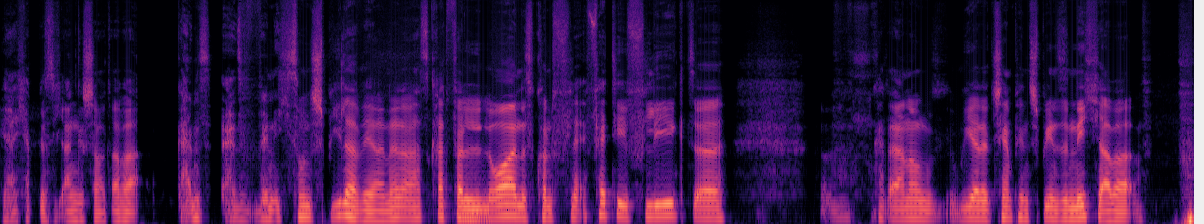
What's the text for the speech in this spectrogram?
Ja, ich habe das nicht angeschaut, aber ganz, also wenn ich so ein Spieler wäre, ne, da hast gerade mhm. verloren, das Konfetti fliegt, äh, keine Ahnung, We Are the Champions spielen sie nicht, aber pff,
